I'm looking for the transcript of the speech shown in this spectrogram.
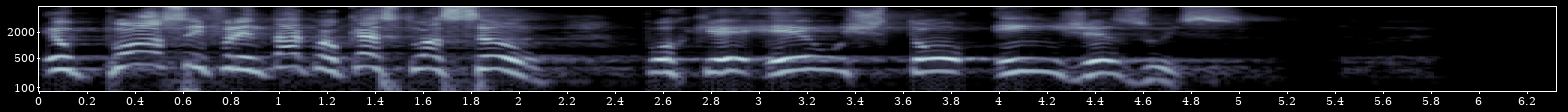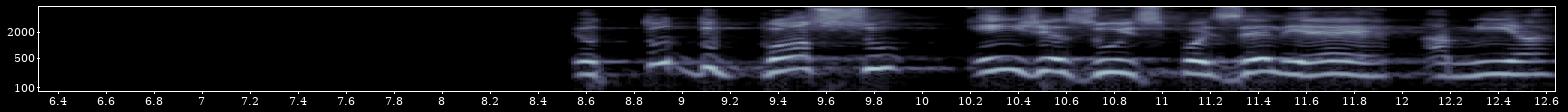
eu posso enfrentar qualquer situação, porque eu estou em Jesus. Eu tudo posso em Jesus, pois Ele é a minha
